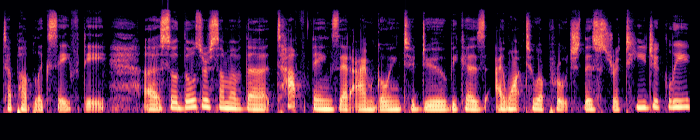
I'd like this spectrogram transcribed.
to public safety. Uh, so, those are some of the top things that I'm going to do because I want to approach this strategically,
